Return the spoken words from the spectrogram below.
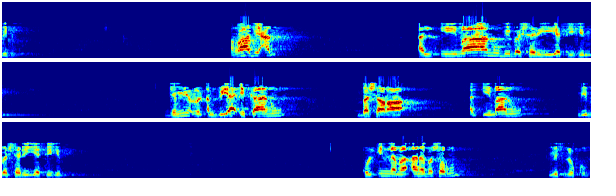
بهم. رابعا الإيمان ببشريتهم. جميع الأنبياء كانوا بشرا. الإيمان ببشريتهم. قل إنما أنا بشر مثلكم.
